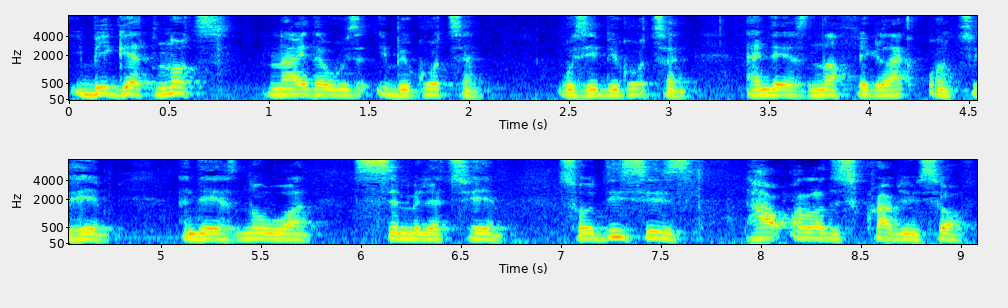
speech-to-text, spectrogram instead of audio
He beget not, neither was he begotten. Was he begotten, and there is nothing like unto Him, and there is no one similar to Him. So this is how Allah described Himself.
